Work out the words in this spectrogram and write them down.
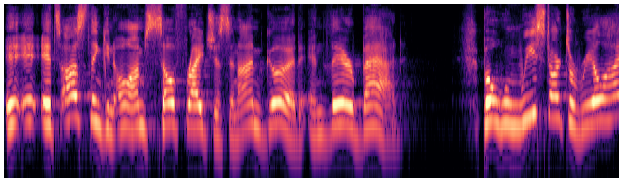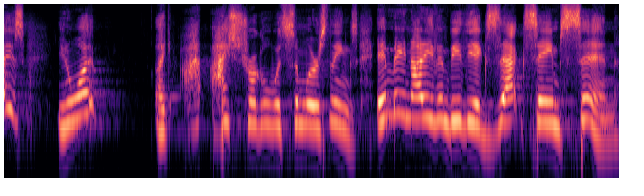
it's us thinking, oh, I'm self righteous and I'm good and they're bad. But when we start to realize, you know what? Like, I, I struggle with similar things. It may not even be the exact same sin,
